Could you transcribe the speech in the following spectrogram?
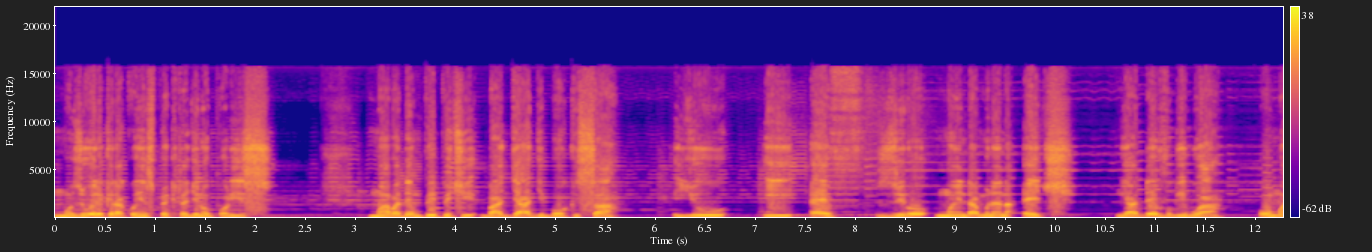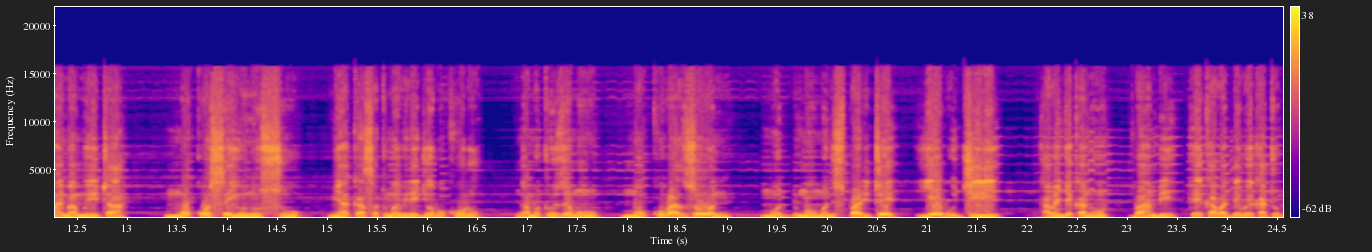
muziwerekera ku inspector general police. Mwabaddemu pipiki bajaji bokisa uef 098h yadde evugibwa omwami bamuyita mukose yunusu myaka 32 egy'obukulu nga mutuuze mu mukuba zone mu, mu municipality y'ebugiri kabenje kano bambi kekabadde bwe katu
